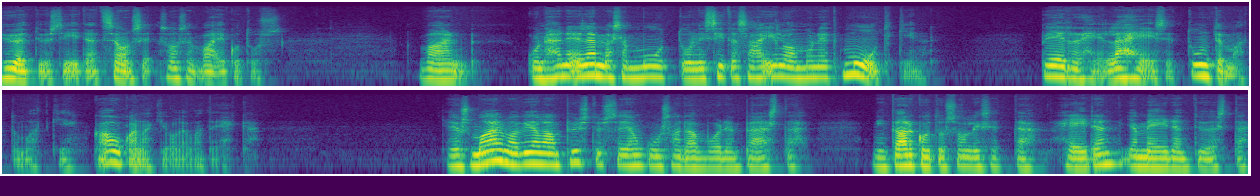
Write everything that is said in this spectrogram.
hyötyy siitä, että se on se, se on se vaikutus, vaan kun hänen elämänsä muuttuu, niin siitä saa iloa monet muutkin. Perhe, läheiset, tuntemattomatkin, kaukanakin olevat ehkä. Ja jos maailma vielä on pystyssä jonkun sadan vuoden päästä, niin tarkoitus olisi, että heidän ja meidän työstä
